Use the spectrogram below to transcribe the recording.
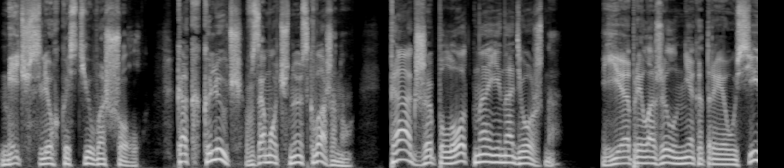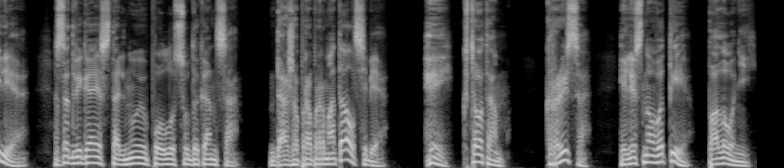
Меч с легкостью вошел, как ключ в замочную скважину, так же плотно и надежно. Я приложил некоторые усилия, задвигая стальную полосу до конца. Даже пробормотал себе. «Эй, кто там? Крыса? Или снова ты, Полоний?»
